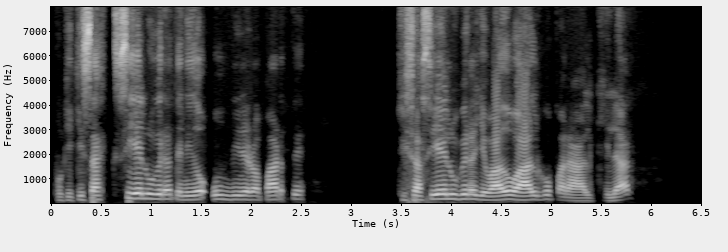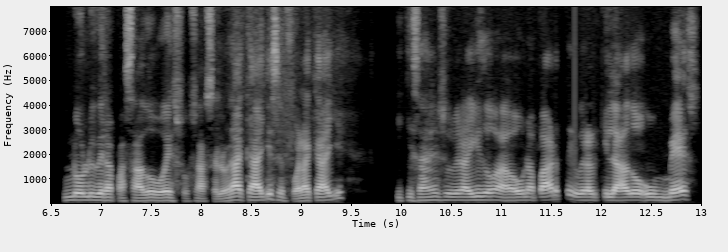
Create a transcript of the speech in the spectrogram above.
Porque quizás si él hubiera tenido un dinero aparte, quizás si él hubiera llevado algo para alquilar, no le hubiera pasado eso. O sea, se lo a la calle, se fue a la calle y quizás él se hubiera ido a una parte hubiera alquilado un mes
